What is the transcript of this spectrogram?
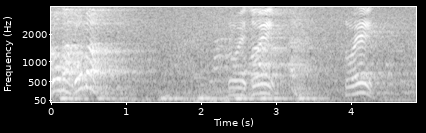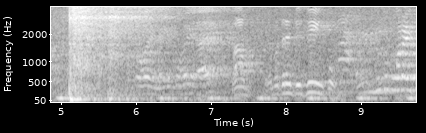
Roma, Roma. Eso es, eso es. Eso es. 35. En el minuto 40.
